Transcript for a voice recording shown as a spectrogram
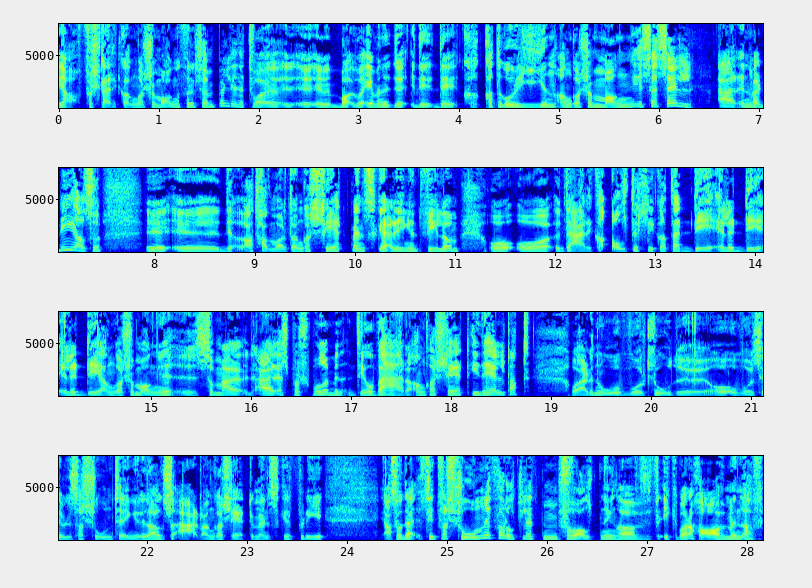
ja, forsterke engasjement, f.eks. For var det, det, Kategorien engasjement i seg selv er en verdi. Altså, At han var et engasjert menneske, er det ingen tvil om. Og, og, det er ikke alltid slik at det er det eller det eller det engasjementet som er, er spørsmålet, men det å være engasjert i det hele tatt. Og er det noe vår klode og, og vår sivilisasjon trenger i dag, så er det engasjerte mennesker. fordi Altså det, Situasjonen i forhold til forvaltning av ikke bare hav, men av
